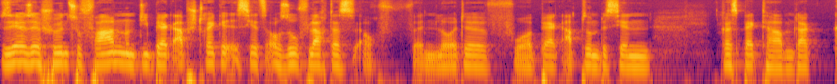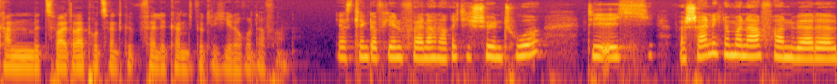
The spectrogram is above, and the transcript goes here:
Sehr, sehr schön zu fahren und die Bergabstrecke ist jetzt auch so flach, dass auch wenn Leute vor Bergab so ein bisschen Respekt haben, da kann mit zwei, drei Prozent Fälle kann wirklich jeder runterfahren. Ja, es klingt auf jeden Fall nach einer richtig schönen Tour die ich wahrscheinlich nochmal nachfahren werde.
